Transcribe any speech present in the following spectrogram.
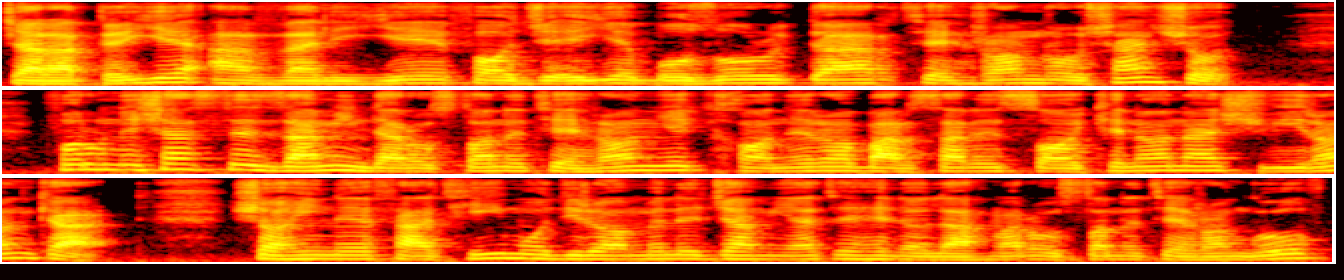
جرقه اولیه فاجعه بزرگ در تهران روشن شد. فرونشست زمین در استان تهران یک خانه را بر سر ساکنانش ویران کرد. شاهین فتحی مدیرعامل جمعیت هلال احمر استان تهران گفت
